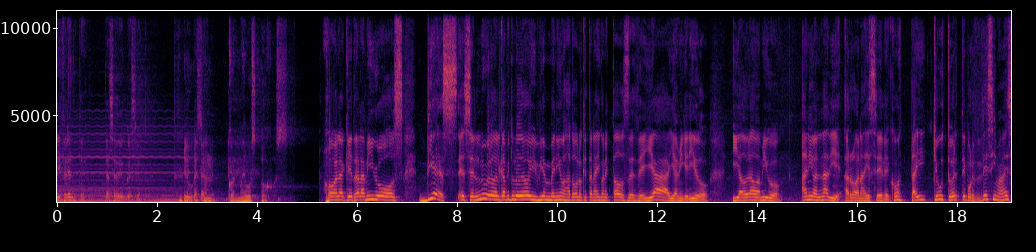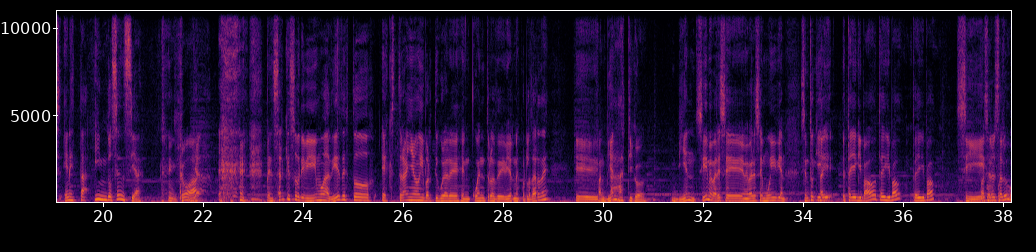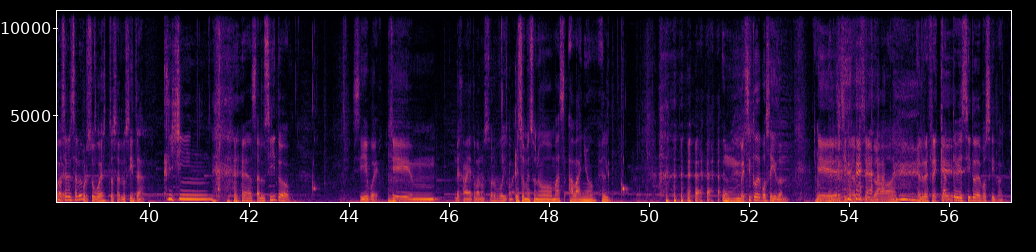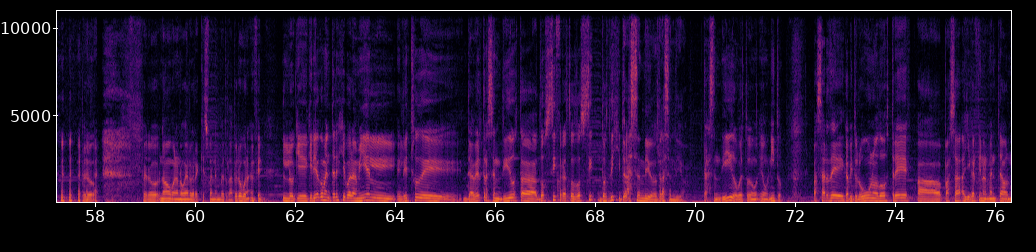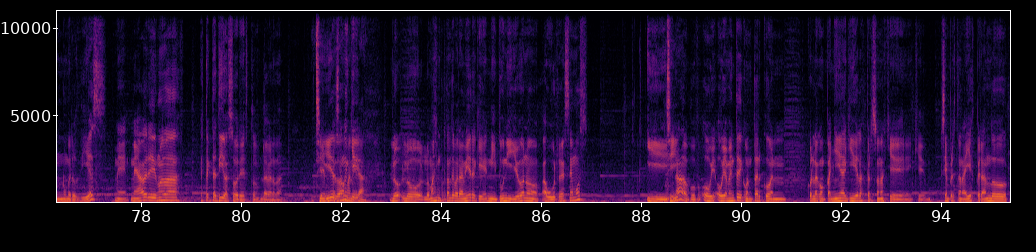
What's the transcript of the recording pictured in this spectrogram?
diferente de hacer educación. Educación con nuevos ojos. Hola, ¿qué tal amigos? 10 es el número del capítulo de hoy. Bienvenidos a todos los que están ahí conectados desde ya y a mi querido y adorado amigo Aníbal Nadie, arroba Nadie CL. ¿Cómo estáis? Qué gusto verte por décima vez en esta indocencia. ¿Cómo va? Ya. Pensar que sobrevivimos a 10 de estos extraños y particulares encuentros de viernes por la tarde. Eh, Fantástico. Bien, bien, sí, me parece, me parece muy bien. Siento que. ¿Estáis equipados? ¿Estáis equipados? ¿Estáis equipados? Sí, ¿Va a ser el salud? ¿Va a supuesto. ser el salud? Por supuesto, saludcita. ¡Clichín! Salucito. Sí, pues. Eh, déjame tomar un sorbo y comer. Eso me sonó más a baño. El, Un besito de Poseidón. el besito de Poseidón. El refrescante Eh, besito de Poseidón. Pero, pero no, bueno, no voy a lograr que suene en verdad. Pero bueno, en fin. Lo que quería comentar es que para mí el, el hecho de, de haber trascendido hasta dos cifras, estos dos, dos dígitos, Trascendido, trascendido. trascendido, pues esto es bonito. Pasar de capítulo 1, 2, 3 a, pasar, a llegar finalmente a un número 10 me, me abre nuevas expectativas sobre esto, la verdad. Sí, Eh, de todas maneras. Lo, lo- lo más importante para mí era que ni tú ni yo nos aburriésemos. Y, Sí. y nada, pues, obvi- obviamente contar con, con la compañía aquí de las personas que, que siempre están ahí esperando.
